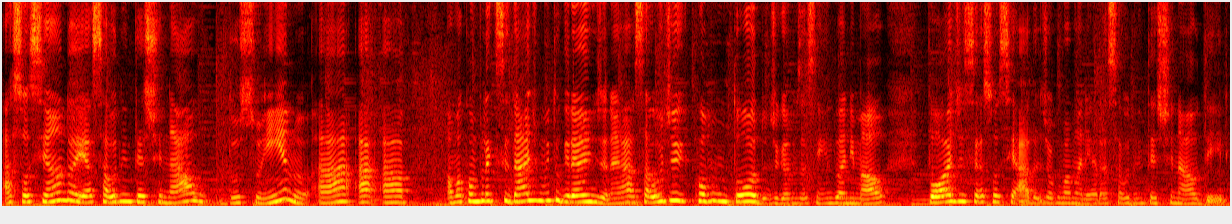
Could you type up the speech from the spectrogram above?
associando aí a saúde intestinal do suíno a, a, a há uma complexidade muito grande, né? A saúde como um todo, digamos assim, do animal pode ser associada de alguma maneira à saúde intestinal dele.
